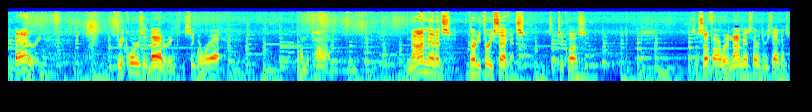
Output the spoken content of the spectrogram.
Of the battery. Three quarters of the battery. Let's see where we're at on the time. Nine minutes, 33 seconds. Is that too close? So, so far we're at nine minutes, 33 seconds.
